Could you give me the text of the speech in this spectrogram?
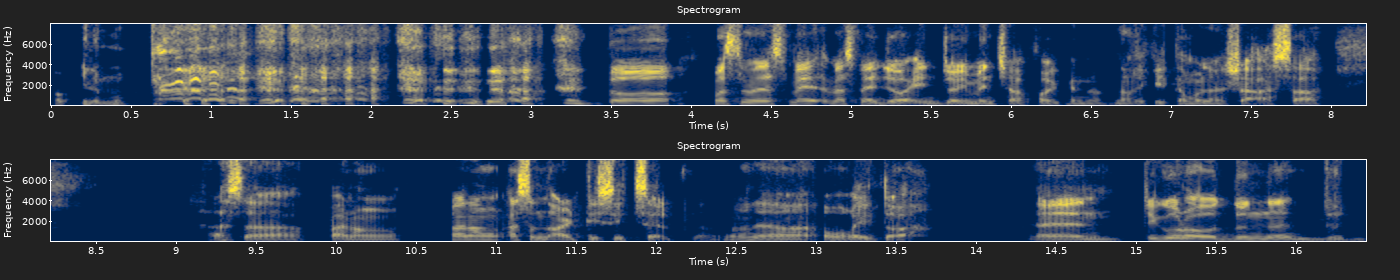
Oh, ina mo. so, mas, mas, mas medyo enjoyment siya pag ano, nakikita mo lang siya as a, as a, parang, parang as an artist itself. Na, okay to ah. And siguro dun, dun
